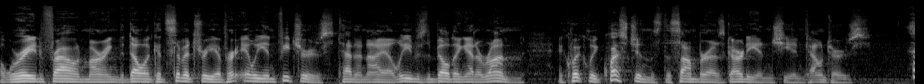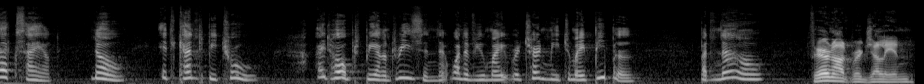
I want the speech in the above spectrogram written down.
A worried frown marring the delicate symmetry of her alien features, Tana Nile leaves the building at a run and quickly questions the somber Asgardian she encounters. Exiled? No, it can't be true. I'd hoped beyond reason that one of you might return me to my people. But now. Fear not, Rigellian.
